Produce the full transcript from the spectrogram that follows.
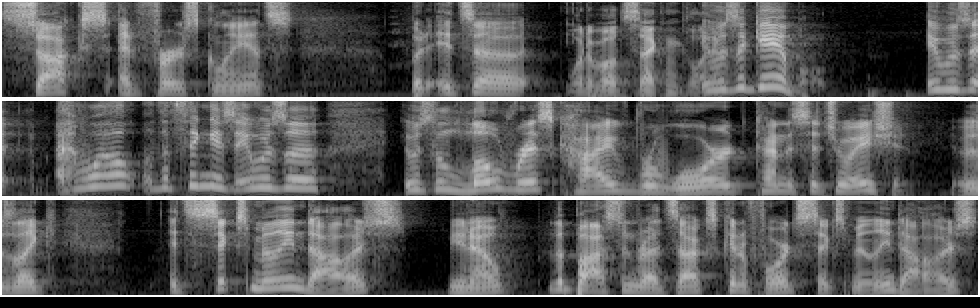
sucks at first glance, but it's a What about second glance? it was a gamble. It was a well. The thing is, it was a it was a low risk, high reward kind of situation. It was like it's six million dollars. You know, the Boston Red Sox can afford six million dollars,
